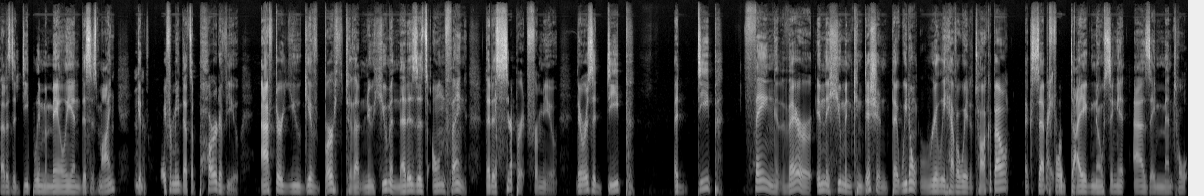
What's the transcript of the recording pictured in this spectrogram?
That is a deeply mammalian this is mine. Get mm-hmm. it away from me. That's a part of you. After you give birth to that new human that is its own thing that is Yep. separate from you. There is a deep a deep thing there in the human condition that we don't really have a way to talk about except Right. for diagnosing it as a mental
